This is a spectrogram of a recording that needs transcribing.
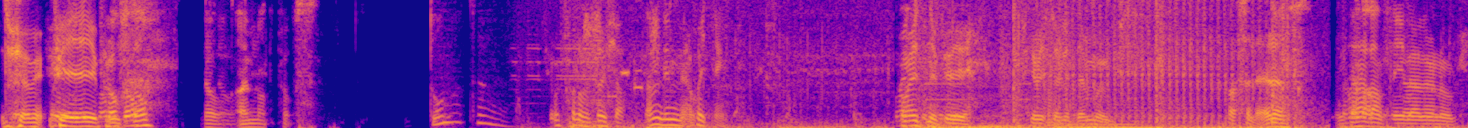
Då kör vi. Proffs då. No, I'm not proffs. Don't... Ska vi kolla vad som chatten, din skiting. Kom hit nu Pia. Ska visa lite moves. Fasen är det ens? Den här dansen gillar du nog.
